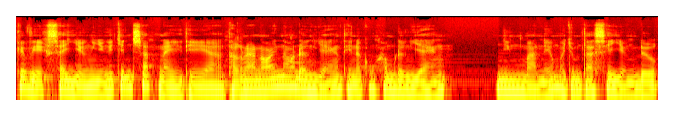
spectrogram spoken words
Cái việc xây dựng những cái chính sách này thì à, thật ra nói nó đơn giản thì nó cũng không đơn giản. Nhưng mà nếu mà chúng ta xây dựng được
